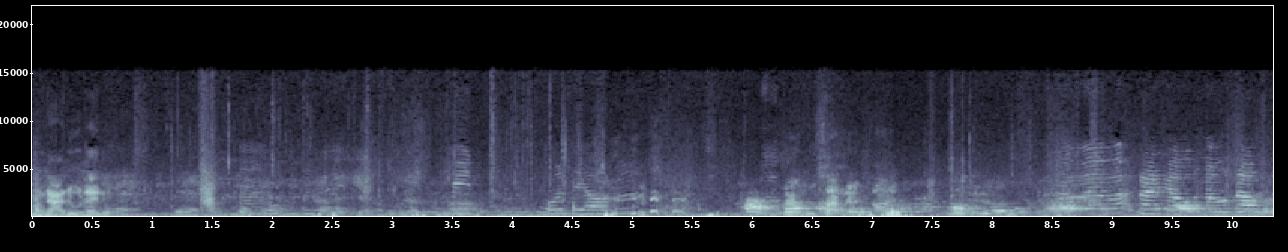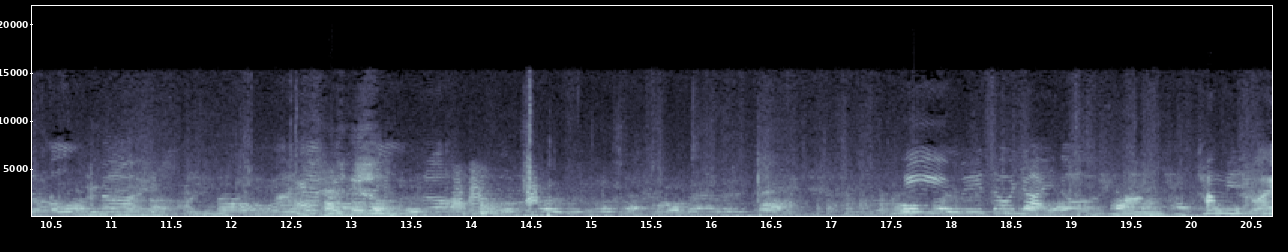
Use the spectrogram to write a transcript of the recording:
น้องนาดูอะไรลูกตัวเดียวเรื่องรู้สั่นเลยหน่อยในเดี๋ยวน้องเราดูหน่อยข่าวดีนี่มีตัวใหญ่เลยทำนี้ด้วย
